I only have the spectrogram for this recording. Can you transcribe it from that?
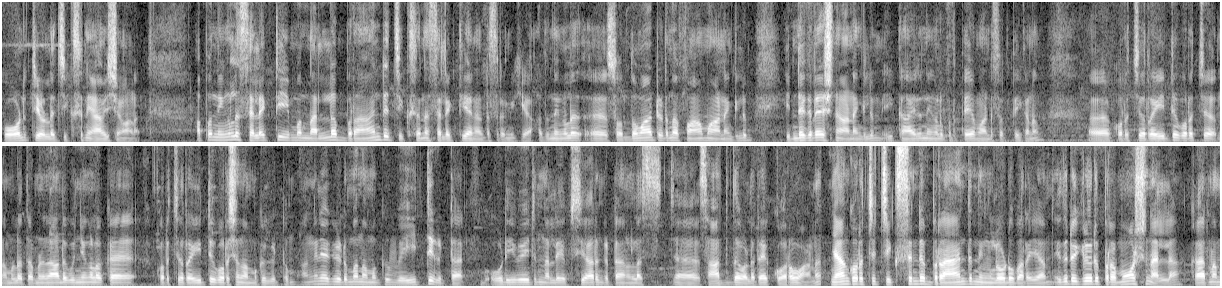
ക്വാളിറ്റിയുള്ള ചിക്സിനെ ആവശ്യമാണ്. അപ്പോൾ നിങ്ങൾ സെലക്ട് ചെയ്യുമ്പോൾ നല്ല ബ്രാൻഡ് ചിക്സിനെ സെലക്ട് ചെയ്യാനായിട്ട് ശ്രമിക്കുക. അത് നിങ്ങൾ സ്വന്തമായിട്ടിടുന്ന ഫാം ആണെങ്കിലും ഇന്റഗ്രേഷൻ ആണെങ്കിലും ഈ കാര്യം നിങ്ങൾ പ്രത്യേകമായിട്ട് ശ്രദ്ധിക്കണം. കുറച്ച് റേറ്റ് കുറച്ച് നമ്മൾ തമിഴ്നാട് കുഞ്ഞുങ്ങളൊക്കെ കുറച്ച് റേറ്റ് കുറച്ച് നമുക്ക് കിട്ടും. അങ്ങനെയൊക്കെ ഇടുമ്പോൾ നമുക്ക് വെയിറ്റ് കിട്ടാൻ ബോഡി വെയിറ്റും നല്ല എഫ് സി ആറും കിട്ടാനുള്ള സാധ്യത വളരെ കുറവാണ്. ഞാൻ കുറച്ച് ചിക്സിന്റെ ബ്രാൻഡ് നിങ്ങളോട് പറയാം. ഇതൊരിക്കലും ഒരു പ്രൊമോഷൻ അല്ല. കാരണം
